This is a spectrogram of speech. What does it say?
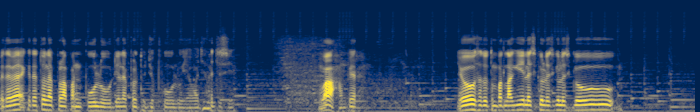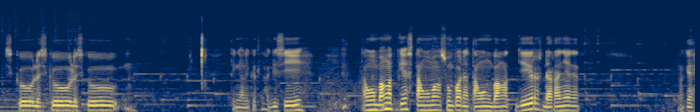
BTW kita tuh level 80, dia level 70 ya wajar aja sih. Wah, hampir. Yo, satu tempat lagi. Let's go, let's go, let's go. Let's go, let's go, let's go. Tinggal dikit lagi sih. Tanggung banget guys, tanggung banget sumpah ada tanggung banget jir darahnya net. Oke. Okay.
